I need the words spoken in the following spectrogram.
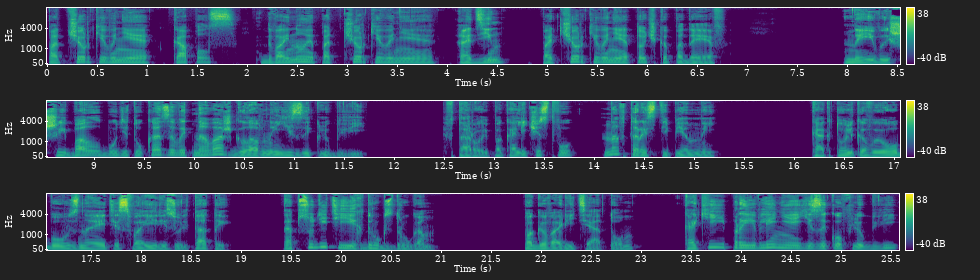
подчеркивание couples двойное подчеркивание 1 подчеркивание .pdf Наивысший балл будет указывать на ваш главный язык любви. Второй по количеству – на второстепенный. Как только вы оба узнаете свои результаты, обсудите их друг с другом. Поговорите о том, какие проявления языков любви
